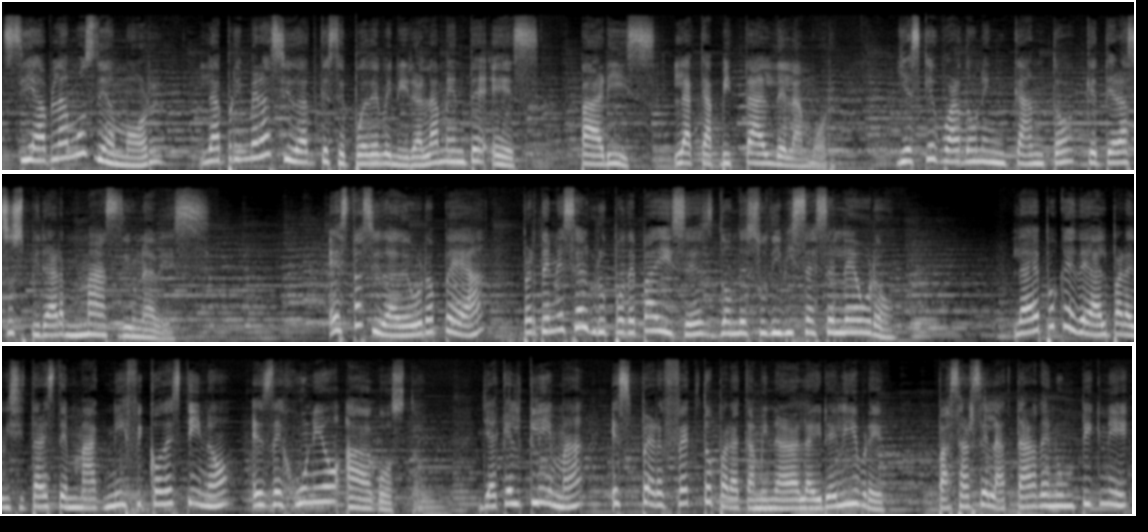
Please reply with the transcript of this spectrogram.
Si hablamos de amor, la primera ciudad que se puede venir a la mente es París, la capital del amor. Y es que guarda un encanto que te hará suspirar más de una vez. Esta ciudad europea pertenece al grupo de países donde su divisa es el euro. La época ideal para visitar este magnífico destino es de junio a agosto, ya que el clima es perfecto para caminar al aire libre, pasarse la tarde en un picnic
